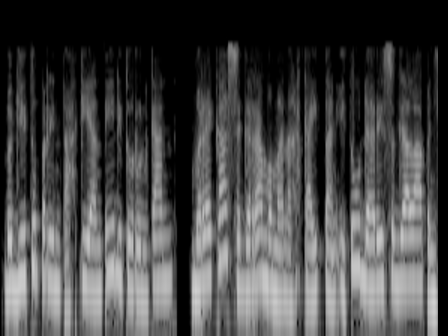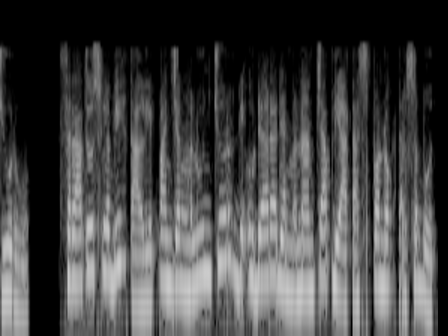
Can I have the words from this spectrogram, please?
Begitu perintah Tianti diturunkan, mereka segera memanah kaitan itu dari segala penjuru. Seratus lebih tali panjang meluncur di udara dan menancap di atas pondok tersebut.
